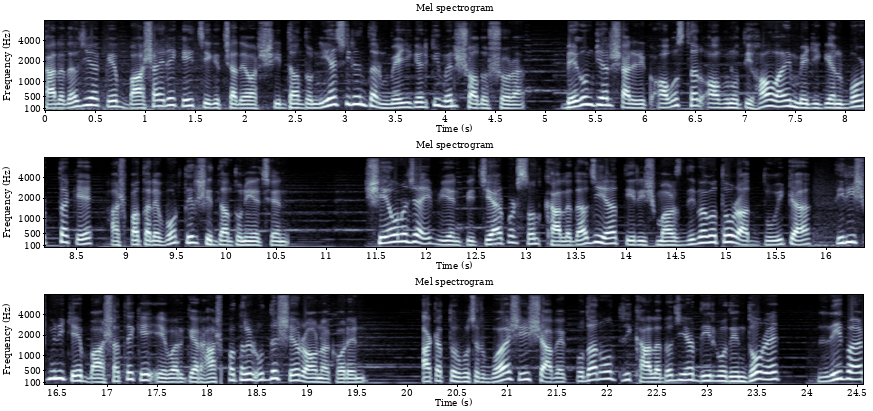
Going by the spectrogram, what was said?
খালেদা জিয়াকে বাসায় রেখেই চিকিৎসা দেওয়ার সিদ্ধান্ত নিয়েছিলেন তার মেডিকেল টিমের সদস্যরা। বেগম জিয়ার শারীরিক অবস্থার অবনতি হওয়ায় মেডিকেল বোর্ড তাকে হাসপাতালে ভর্তির সিদ্ধান্ত নিয়েছেন। সে অনুযায়ী বিএনপি চেয়ারপারসন খালেদা জিয়া তিরিশ মার্চ দিবাগত রাত দুইটা তিরিশ মিনিটে বাসা থেকে এভারকেয়ার হাসপাতালের উদ্দেশ্যে রওনা করেন। আটাত্তর বছর বয়সী সাবেক প্রধানমন্ত্রী খালেদা জিয়া দীর্ঘদিন ধরে লিভার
